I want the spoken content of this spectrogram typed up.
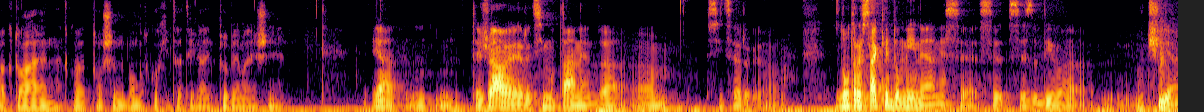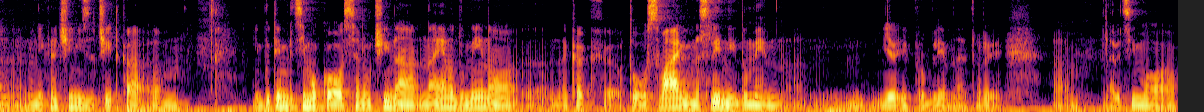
aktualen, tako da to še ne bomo tako hitro tega problema rešili. Ja, težava je recimo ta, ne, da um, sicer uh, znotraj vsake domene ne, se, se, se zadeva uči na nek način iz začetka. Um, In potem, recimo, ko se nauči na, na eno domeno, nekako to osvajanje naslednjih domen, je, je problem. Torej, um, recimo,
